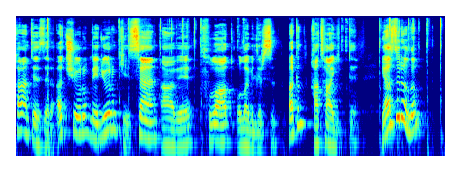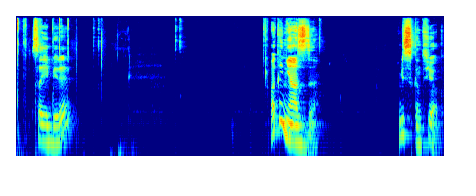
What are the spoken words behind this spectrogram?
parantezleri açıyorum ve diyorum ki sen abi float olabilirsin. Bakın hata gitti. Yazdıralım sayı 1'i. Bakın yazdı. Bir sıkıntı yok.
